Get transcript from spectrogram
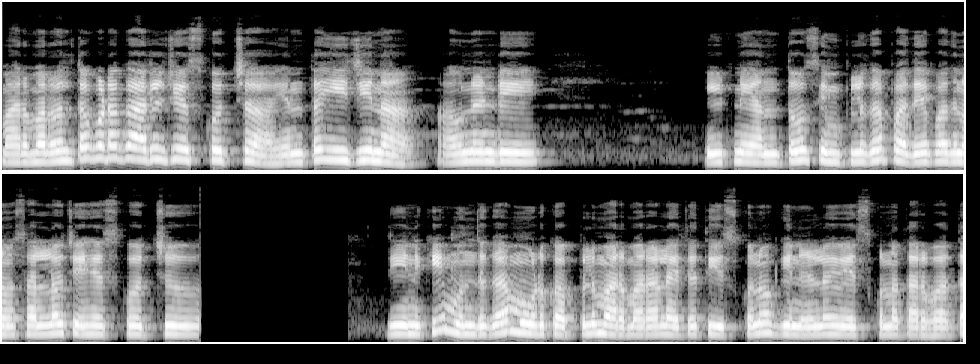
మరమరలతో కూడా గారెలు చేసుకోవచ్చా ఎంత ఈజీనా? అవునండి. వీటిని ఎంతో సింపుల్గా పదే పది నిమిషాల్లో చేసేసుకోవచ్చు. దీనికి ముందుగా మూడు కప్పులు మరమరాలు అయితే తీసుకుని ఒక గిన్నెలో వేసుకున్న తర్వాత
